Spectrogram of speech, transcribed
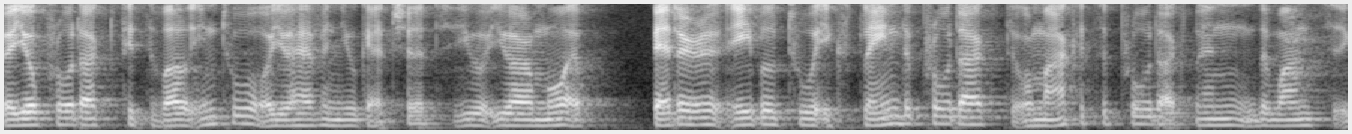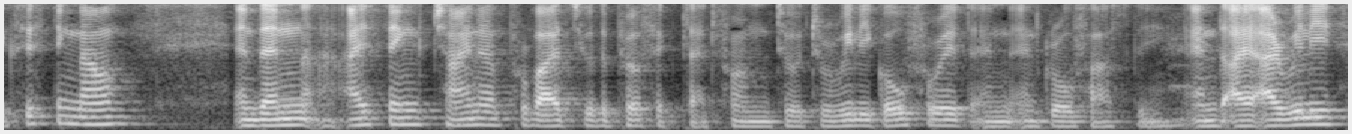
where your product fits well into or you have a new gadget, you, you are more better able to explain the product or market the product than the ones existing now. And then I think China provides you the perfect platform to, to really go for it and, and grow fastly. And I, I really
